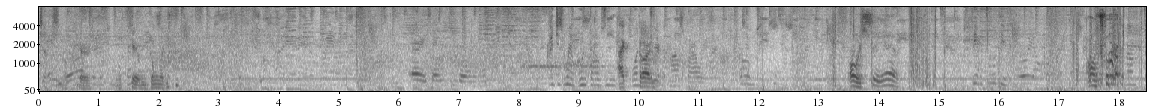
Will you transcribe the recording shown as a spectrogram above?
just. Okay, okay, we going. Alright, Sam, you can go on now. I just went 1,100 I got- miles per hour. Oh shit, yeah. See, I told you. Oh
